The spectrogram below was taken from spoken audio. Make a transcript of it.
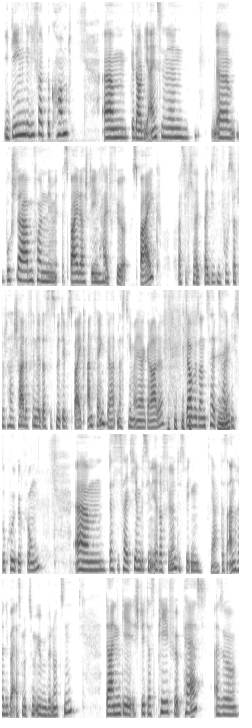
Ideen geliefert bekommt. Ähm, genau, die einzelnen äh, Buchstaben von dem Spider stehen halt für Spike was ich halt bei diesem Poster total schade finde, dass es mit dem Spike anfängt. Wir hatten das Thema ja gerade. Ich glaube, sonst hätte es halt mhm. nicht so cool geklungen. Ähm, das ist halt hier ein bisschen irreführend, deswegen ja, das andere lieber erstmal zum Üben benutzen. Dann steht das P für Pass, also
